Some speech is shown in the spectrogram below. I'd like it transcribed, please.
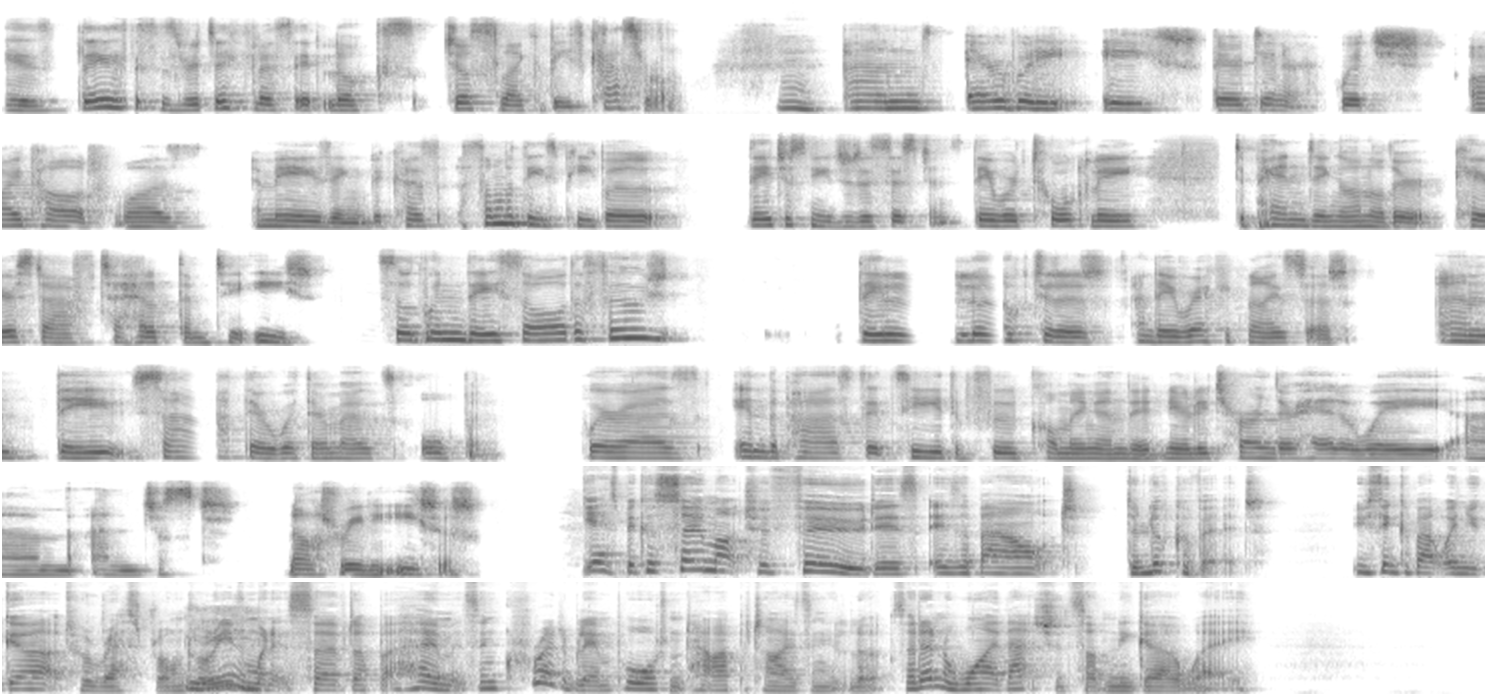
is this? This is ridiculous. It looks just like a beef casserole. Mm. And everybody ate their dinner, which I thought was amazing because some of these people, they just needed assistance. They were totally depending on other care staff to help them to eat. So when they saw the food, they looked at it and they recognized it and they sat there with their mouths open. Whereas in the past, they'd see the food coming and they'd nearly turn their head away um, and just not really eat it. Yes, because so much of food is is about the look of it. You think about when you go out to a restaurant or even when it's served up at home, it's incredibly important how appetizing it looks. I don't know why that should suddenly go away.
